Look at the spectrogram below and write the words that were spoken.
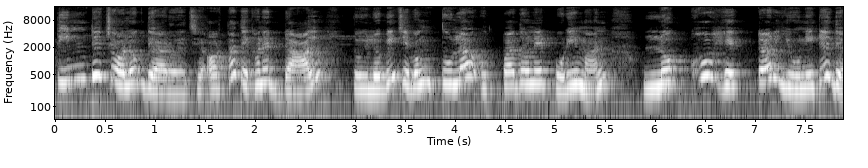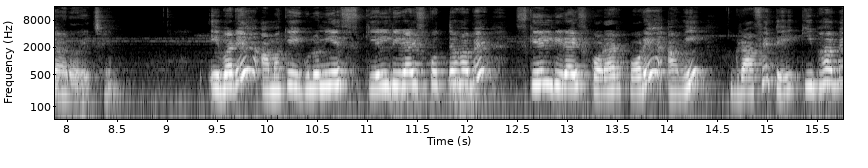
তিনটে চলক দেওয়া রয়েছে। অর্থাৎ এখানে ডাল, তৈলবীজ এবং তুলা উৎপাদনের পরিমাণ লক্ষ হেক্টর ইউনিটে দেওয়া রয়েছে। এবারে আমাকে এগুলো নিয়ে স্কেল ডিরাইভ করতে হবে। স্কেল ডিরাইভ করার পরে আমি গ্রাফেতে কীভাবে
